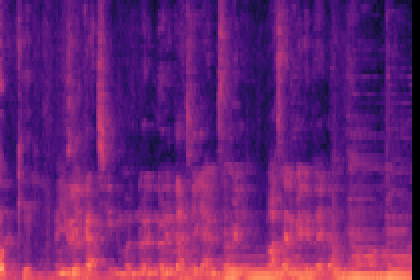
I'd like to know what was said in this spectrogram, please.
okay यो काक्षी नोरे काक्षीले हामी सबैले हसारी मिल्यो होइन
